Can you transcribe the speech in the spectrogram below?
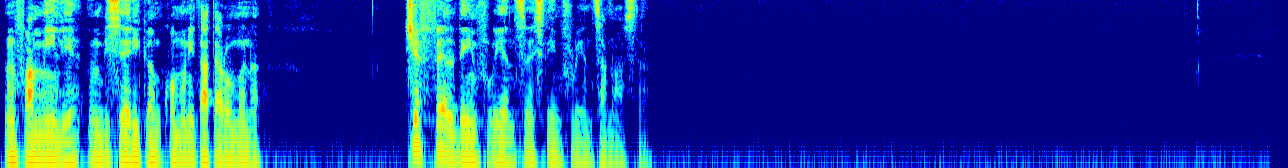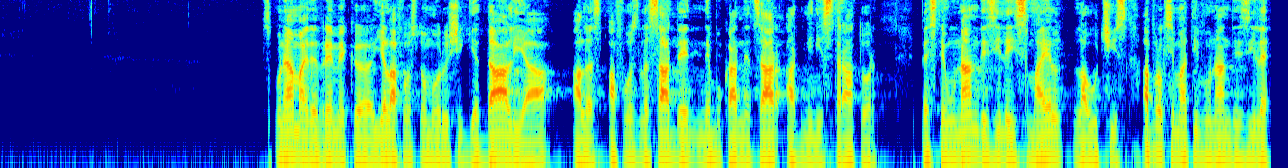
în familie, în biserică, în comunitatea română. Ce fel de influență este influența noastră? Spuneam mai devreme că el a fost omorât și Gedalia a, lăs, a fost lăsat de Nebucadnețar administrator. Peste un an de zile Ismael l-a ucis. Aproximativ un an de zile,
